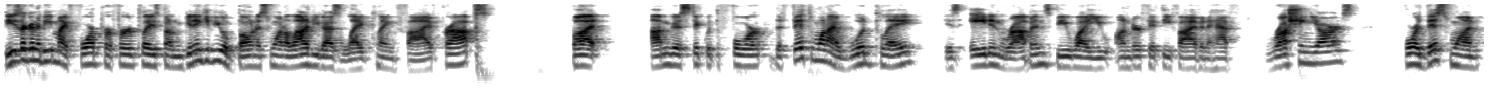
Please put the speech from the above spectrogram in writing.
These are going to be my four preferred plays, but I'm going to give you a bonus one. A lot of you guys like playing five props, but I'm going to stick with the four. The fifth one I would play is Aidan Robbins, BYU under 55 and a half rushing yards. For this one,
